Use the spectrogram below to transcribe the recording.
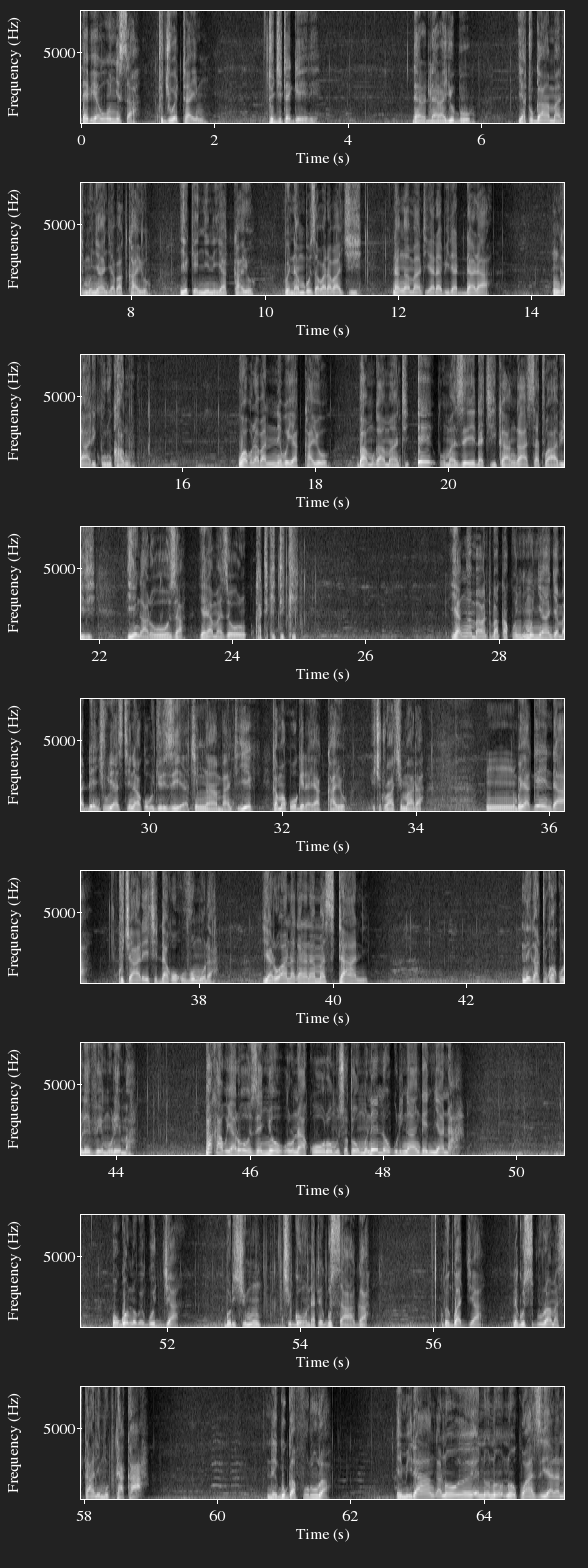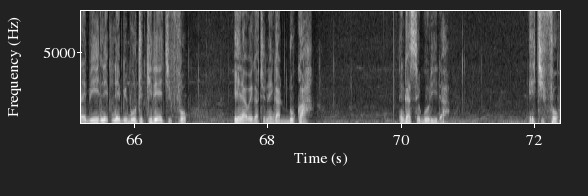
n'ebyewuunyisa. Tugiwe time tugitegeere. Ddala ddala yubu yatugamba nti mu nyanja bakkayo ye kennyini yakkayo. Bwe namubuuza balaba ki naŋŋamba nti yalabira ddala ng'ali ku lukalu. Wabula banne bwe yakkayo bamugamba nti e omazeeyo eddakiika nga asatu abiri ye ng'alowooza yali amazeewo katikitiki. Yaŋŋamba abantu baka mu nyanja mbadde nkiwulira sitinaako obujulizi? Yakiŋŋamba nti ye kama kwogera yakkayo ekyo twakimala. Mm, bwe yagenda ku kyalo ekiddako okuvumula yalwanagana n'amasitaani ne gatuuka ku leva emulema paka bwe yalowooza ennyo olunaku olw'omusoto omunene ogulinganga ennyana ogwo nno bwe gujja buli kimu kigonda tegusaaga. Bwe gwajja ne gusigulula amasitaani mu ttaka ne gugafulula emiranga no- no- no- n'okwazirana ne bi- ne ne bibutukira ekifo era bwe gatyo ne gadduka ne gasegulira ekifo.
